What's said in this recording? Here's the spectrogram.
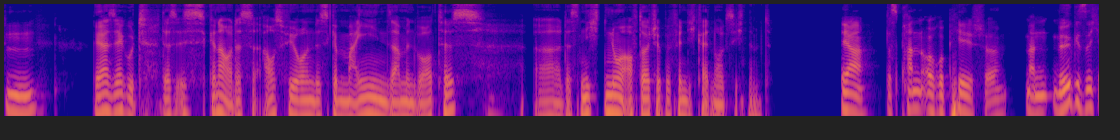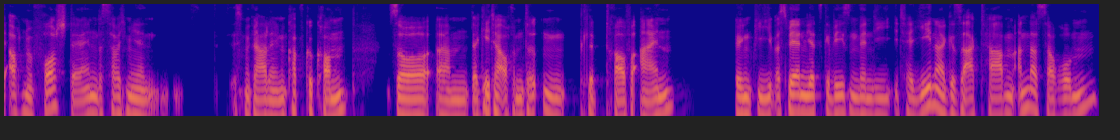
Mhm. Ja, sehr gut. Das ist genau das Ausführung des gemeinsamen Wortes, äh, das nicht nur auf deutsche Befindlichkeiten Rücksicht nimmt. Ja, das Paneuropäische. Man möge sich auch nur vorstellen, das habe ich mir, ist mir gerade in den Kopf gekommen, so, ähm, da geht er auch im dritten Clip drauf ein. Irgendwie, was wäre denn jetzt gewesen, wenn die Italiener gesagt haben, andersherum,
